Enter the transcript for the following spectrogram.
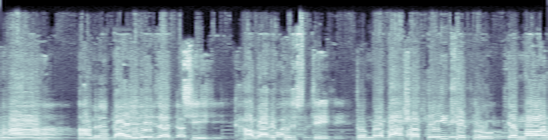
মা আমি বাইরে যাচ্ছি খাবার খুঁজতে। তোমরা বাসাতেই থেকো কেমন?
